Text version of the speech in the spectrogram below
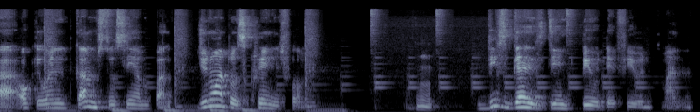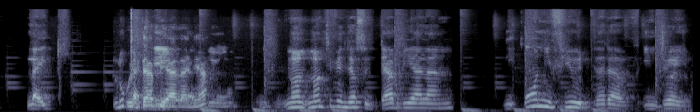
uh, okay. When it comes to CM Punk, do you know what was cringe for me? Hmm. These guys didn't build a feud, man. Like look With at Darby Allin, yeah? Not not even just with Darby Allin. The only feud that I've enjoyed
